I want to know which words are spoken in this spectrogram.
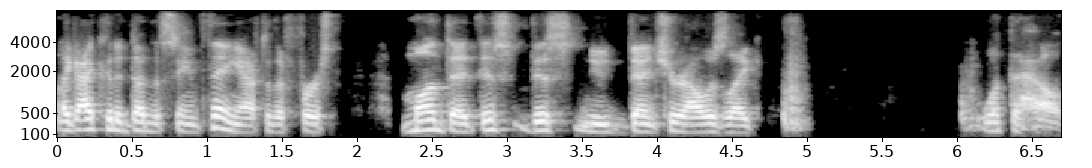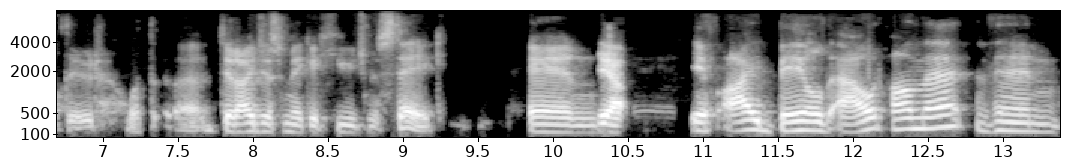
like I could have done the same thing after the first month at this this new venture, I was like, what the hell, dude? What the, uh, did I just make a huge mistake? And Yeah. if I bailed out on that, then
